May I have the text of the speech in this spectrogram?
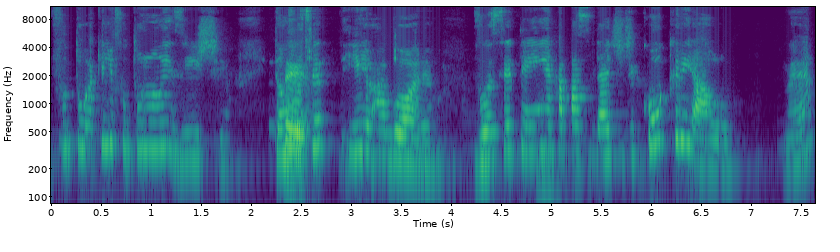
Futuro, aquele futuro não existe. Então é. você e agora você tem a capacidade de co-criá-lo, né?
